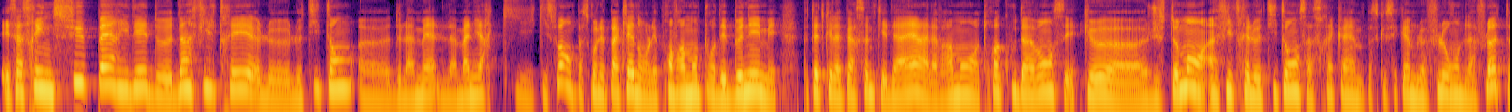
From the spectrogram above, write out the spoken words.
et ça serait une super idée de- d'infiltrer le, le Titan euh, de, la, ma- de la manière qui, qui soit, parce qu'on les Pacled, on les prend vraiment pour des benets, mais peut-être que la personne qui est derrière, elle a vraiment trois coups d'avance et que justement infiltrer le Titan, ça serait quand même, parce que c'est quand même le fleuron de la flotte,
